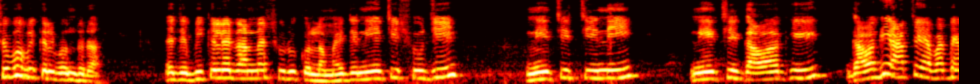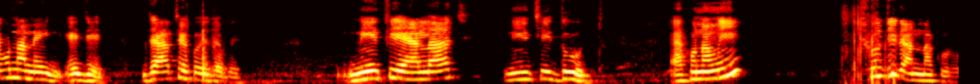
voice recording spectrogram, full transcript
শুভ বিকেল বন্ধুরা। এই যে বিকেলের রান্না শুরু করলাম। এই যে নিয়েছি সুজি, নিয়েছি চিনি, নিয়েছি গাওয়া ঘি। গাওয়া ঘি আছে, আবার ভেবো না নেই। এই যে, যা আছে হয়ে যাবে। নিয়েছি এলাচ, নিয়েছি দুধ। এখন আমি সুজি রান্না করব।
